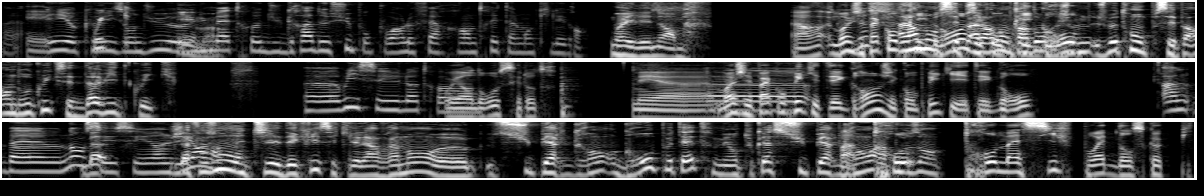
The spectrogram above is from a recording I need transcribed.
Voilà. Et Et, euh, quick, qu'ils ont dû euh, il est lui mort. mettre du gras dessus pour pouvoir le faire rentrer tellement qu'il est grand. Ouais, il est énorme. Alors, moi, j'ai Je pas compris Alors non, grand, pas, alors non, compris pardon, gros. je, me- je me trompe, c'est pas Andrew Quick, c'est David Quick. Euh, oui, c'est l'autre. Oui, euh, Andrew, c'est l'autre. Mais euh, moi, j'ai pas compris qu'il était grand, j'ai compris qu'il était gros. Ah, ben non, Bah, c'est- un géant. La façon en dont fait. il est décrit, c'est qu'il a l'air vraiment euh, super grand, gros peut-être, mais en tout cas super Pas grand, trop. imposant. Trop massif pour être dans ce cockpit.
